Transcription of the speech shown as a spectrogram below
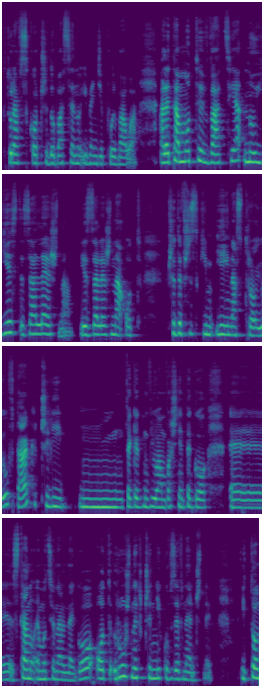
która wskoczy do basenu i będzie pływała. Ale ta motywacja no, jest zależna. Jest zależna od przede wszystkim jej nastrojów, tak? czyli mm, tak jak mówiłam, właśnie tego e, stanu emocjonalnego od różnych czynników zewnętrznych. I to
